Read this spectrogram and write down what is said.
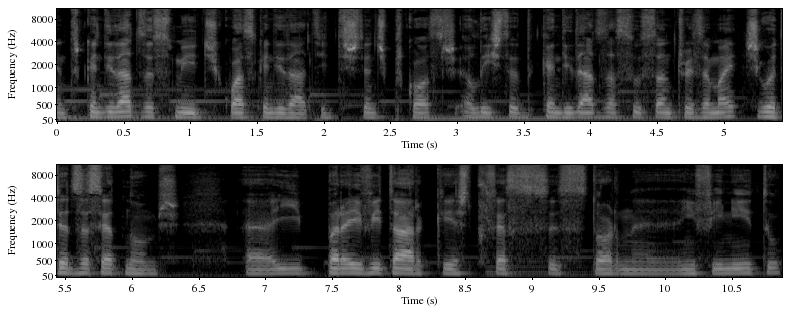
Entre candidatos assumidos, quase candidatos e distantes precoces, a lista de candidatos à sucessão de Theresa May chegou a ter 17 nomes. Uh, e para evitar que este processo se, se, torne infinito,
